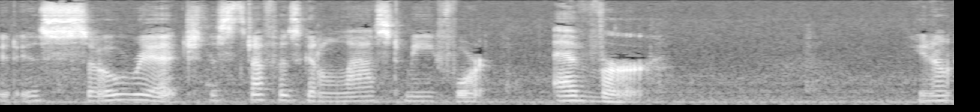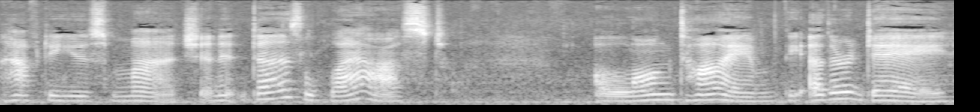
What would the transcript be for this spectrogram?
It is so rich. This stuff is going to last me forever. You don't have to use much, and it does last a long time. The other day,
